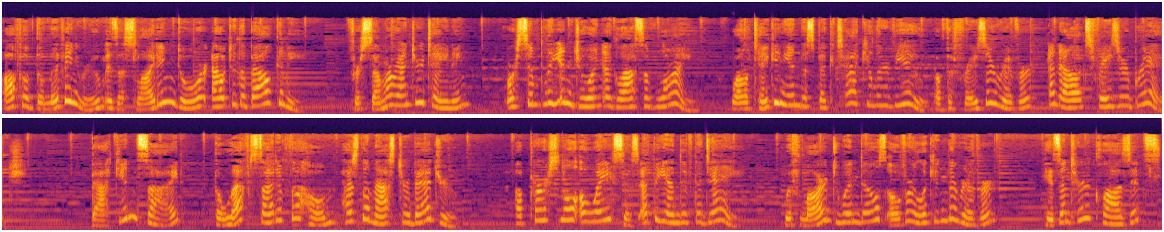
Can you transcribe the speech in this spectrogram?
Off of the living room is a sliding door out to the balcony for summer entertaining or simply enjoying a glass of wine while taking in the spectacular view of the Fraser River and Alex Fraser Bridge. Back inside, the left side of the home has the master bedroom a personal oasis at the end of the day, with large windows overlooking the river, his and her closets,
